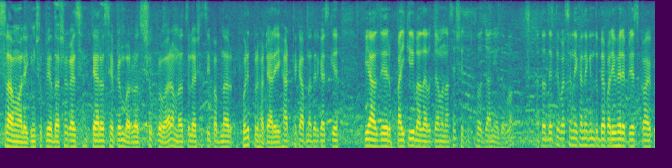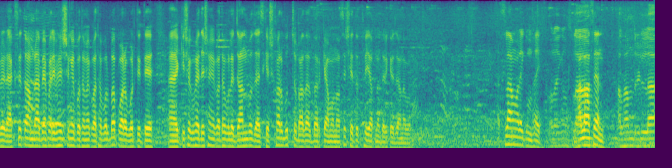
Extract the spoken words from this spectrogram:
আসসালামু আলাইকুম সুপ্রিয় দর্শক আজ তেরো সেপ্টেম্বর রোজ শুক্রবার। আমরা চলে এসেছি পাবনার ফরিদপুর হাটে। আর এই হাট থেকে আপনাদের কাছকে পেঁয়াজের পাইকারি বাজার কেমন আছে সে তথ্য জানিয়ে দেবো। তো দেখতে পাচ্ছেন এখানে কিন্তু ব্যাপারী ভাইয়ের প্রেস ক্রয় করে রাখছে। তো আমরা ব্যাপারী ভাইয়ের সঙ্গে প্রথমে কথা বলব। পরবর্তীতে কৃষক ভাইদের সঙ্গে কথা বলে জানব যে আজকে সর্বোচ্চ বাজার দর কেমন আছে সে তথ্যই আপনাদেরকে জানাব। আসসালামু আলাইকুম ভাই। ভালো আছেন? আলহামদুলিল্লাহ।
